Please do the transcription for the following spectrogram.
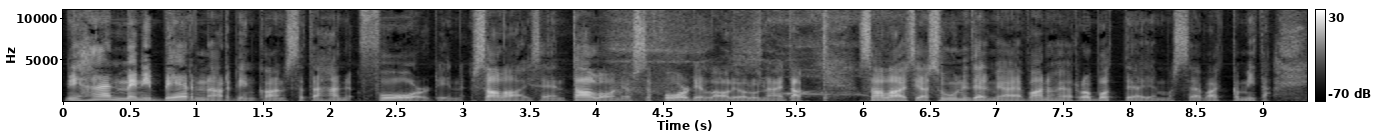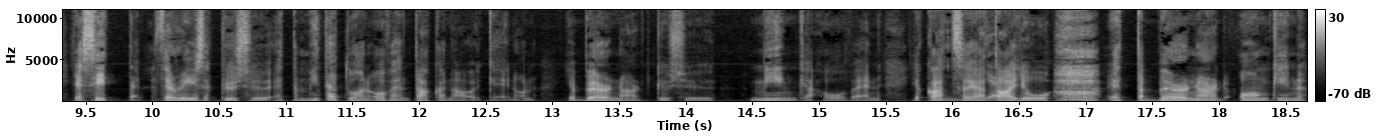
Niin hän meni Bernardin kanssa tähän Fordin salaiseen taloon, jossa Fordilla oli ollut näitä salaisia suunnitelmia ja vanhoja robotteja jemmassa ja vaikka mitä. Ja sitten Theresa kysyy, että mitä tuon oven takana oikein on? Ja Bernard kysyy, minkä oven? Ja katsoja tajuu, että Bernard onkin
